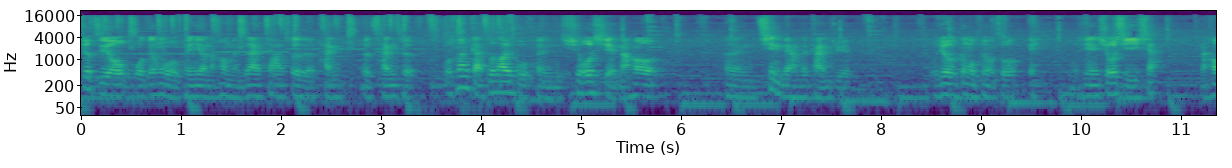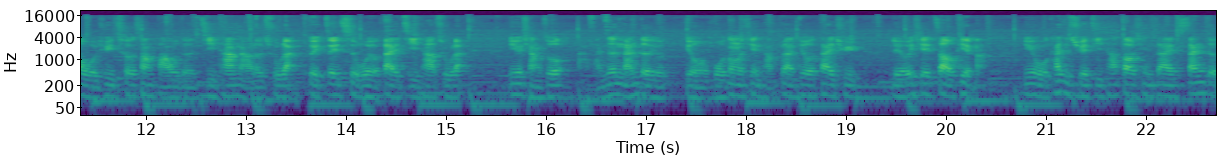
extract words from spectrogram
就只有我跟我朋友，然后我们在驾车的餐的餐车，我突然感受到一股很休闲，然后很清凉的感觉。我就跟我朋友说：“哎，我先休息一下，然后我去车上把我的吉他拿了出来。对，这一次我有带吉他出来，因为想说啊，反正难得有有活动的现场，不然就带去留一些照片嘛。因为我开始学吉他到现在三个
